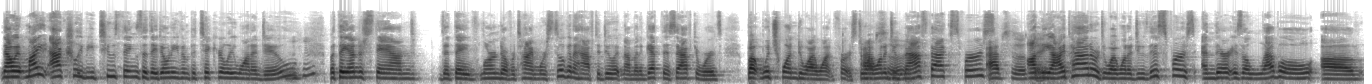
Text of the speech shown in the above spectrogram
Now, it might actually be two things that they don't even particularly want to do, Mm-hmm. but they understand that they've learned over time. We're still going to have to do it, and I'm going to get this afterwards. But which one do I want first? Do I want to do math facts first Absolutely. on the iPad, or do I want to do this first? And there is a level of,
